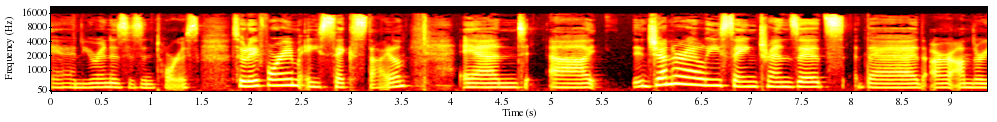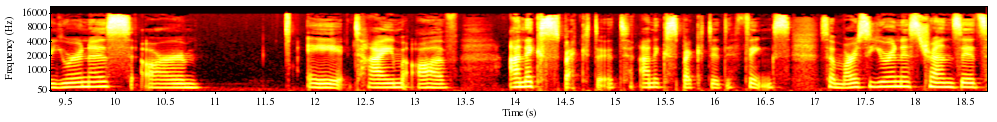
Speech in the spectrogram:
and Uranus is in Taurus. So they form a sextile. And uh, generally, saying transits that are under Uranus are a time of unexpected unexpected things. So mars uranus transits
